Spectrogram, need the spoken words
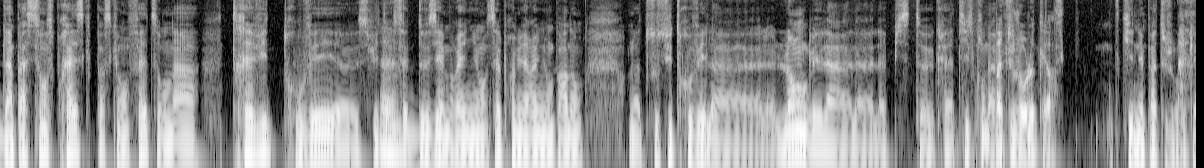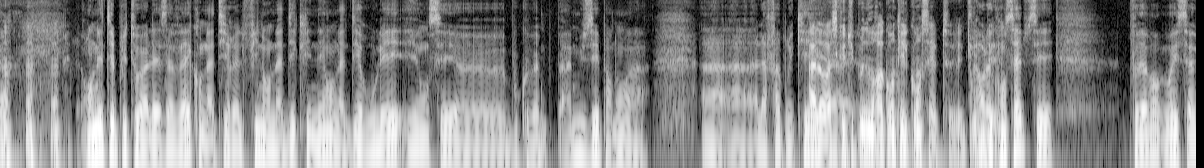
d'impatience presque, parce qu'en fait, on a très vite trouvé, euh, suite à cette deuxième réunion, cette première réunion, pardon, on a tout de suite trouvé la- la- l'angle et la, la- la piste créative qu'on a Pas pu- toujours le cas. ce qui n'est pas toujours le cas. on était plutôt à l'aise avec, on a tiré le fil, on l'a décliné, on l'a déroulé et on s'est euh, beaucoup am- amusé pardon, à, à- à la fabriquer. Alors, est-ce que tu peux nous raconter le concept? Alors le concept, c'est faut d'abord, oui, c'est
